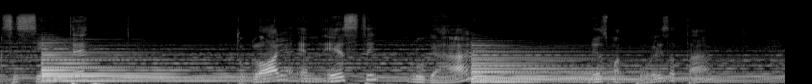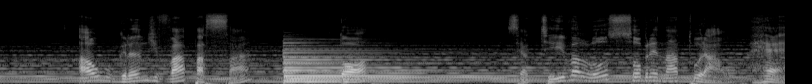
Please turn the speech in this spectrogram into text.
Se siente tu glória em este lugar, mesma coisa, tá? Algo grande vai passar, Dó, se ativa lo sobrenatural, Ré.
